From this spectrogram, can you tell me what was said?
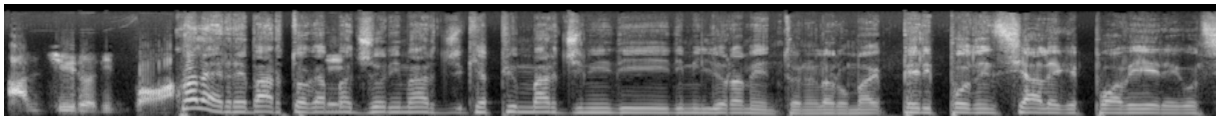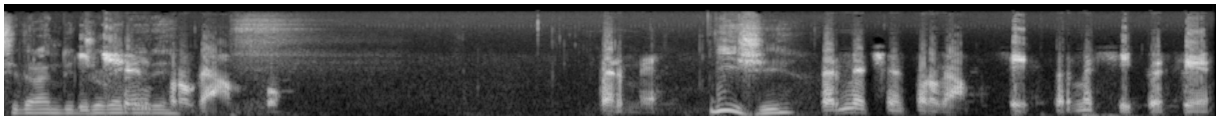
al giro di boa. Qual è il reparto che ha, margini, che ha più margini di, di miglioramento nella Roma per il potenziale che può avere considerando i Il giocatori? centrocampo per me. Dici? Per me è centrocampo, sì, per me sì, perché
